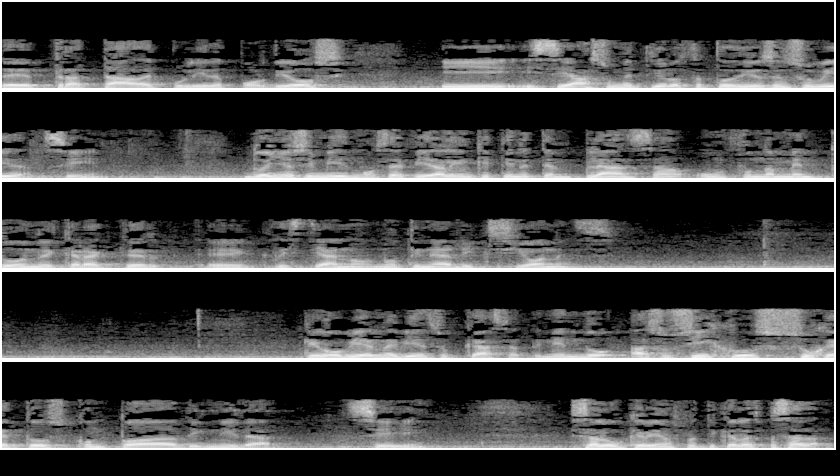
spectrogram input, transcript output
eh, tratada y pulida por Dios y, y se ha sometido a los tratos de Dios en su vida, sí. Dueño de sí mismo se refiere a alguien que tiene templanza, un fundamento en el carácter eh, cristiano, no tiene adicciones, que gobierne bien su casa, teniendo a sus hijos sujetos con toda dignidad, sí. Es algo que habíamos platicado la pasada.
